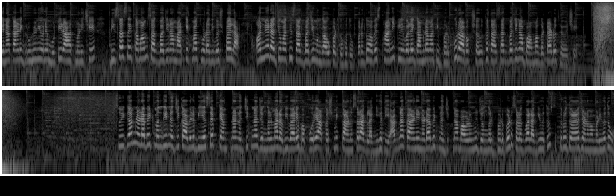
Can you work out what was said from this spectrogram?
જેના કારણે ગૃહિણીઓને મોટી રાહત મળી છે. ડીસા સહિત તમામ શાકભાજીના માર્કેટમાં થોડા દિવસ પહેલા અન્ય રાજ્યોમાંથી શાકભાજી મંગાવવું પડતું હતું, પરંતુ હવે સ્થાનિક લેવલે ગામડામાંથી ભરપૂર આવક શરૂ થતાં શાકભાજીના ભાવમાં ઘટાડો થયો છે. સુઈગામ નડાબેટ મંદિર નજીક આવેલ બીએસએફ કેમ્પના નજીકના જંગલમાં રવિવારે બપોરે આકસ્મિક કારણોસર આગ લાગી હતી. આગના કારણે નડાબેટ નજીકના બાવળનું જંગલ ભડભડ સળગવા લાગ્યું હતું. સૂત્રો દ્વારા જાણવા મળ્યું હતું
